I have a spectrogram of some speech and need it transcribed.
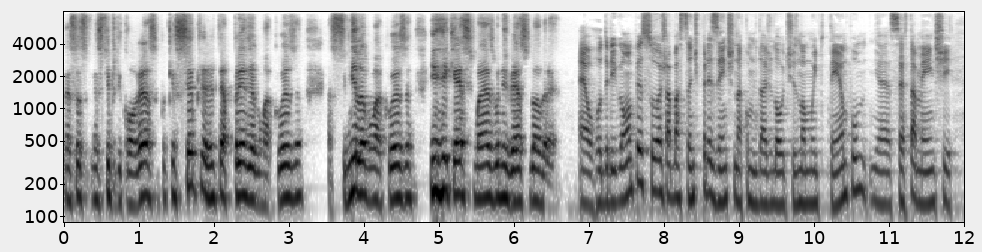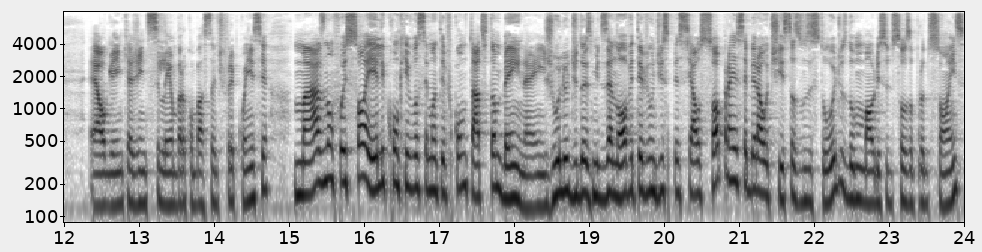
nessas, nesse tipo de conversa, porque sempre a gente aprende alguma coisa, assimila alguma coisa, enriquece mais o universo do André. É, o Rodrigo é uma pessoa já bastante presente na comunidade do autismo há muito tempo, e é certamente é alguém que a gente se lembra com bastante frequência, mas não foi só ele com quem você manteve contato também, né? Em julho de 2019 teve um dia especial só para receber autistas nos estúdios do Maurício de Souza Produções,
